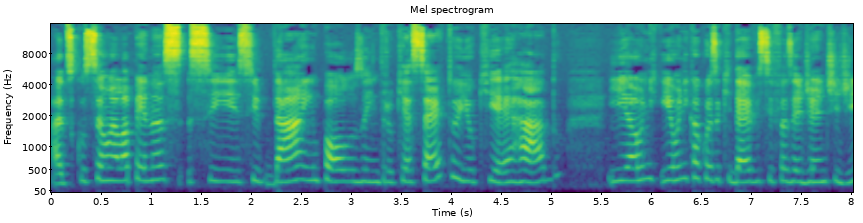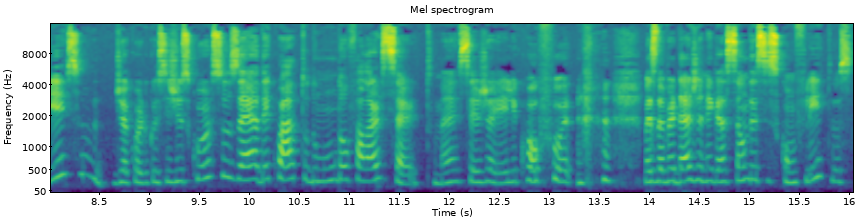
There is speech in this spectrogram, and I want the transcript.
A discussão ela apenas se, se dá em polos entre o que é certo e o que é errado, e a, e a única coisa que deve se fazer diante disso, de acordo com esses discursos, é adequar todo mundo ao falar certo, né? Seja ele qual for. Mas na verdade a negação desses conflitos,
